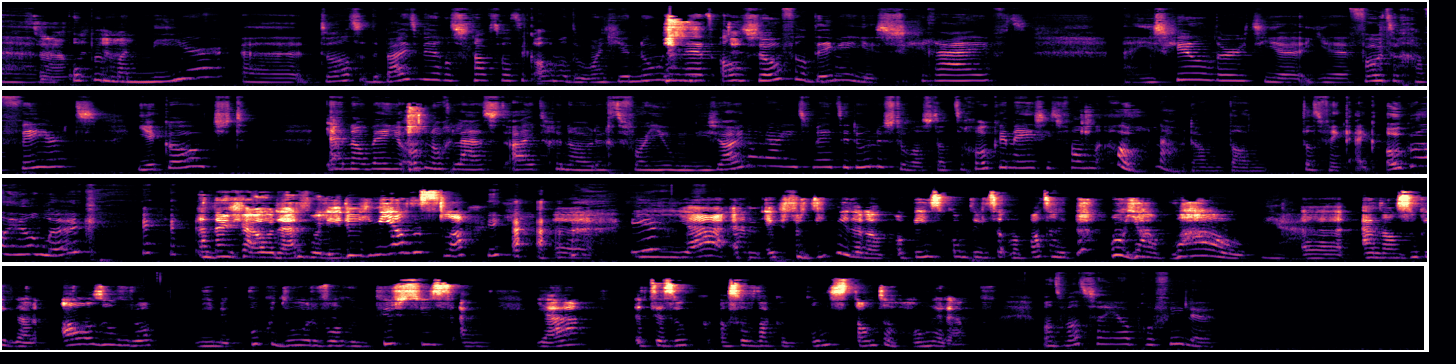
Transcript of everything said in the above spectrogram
uh, op een manier uh, dat de buitenwereld snapt wat ik allemaal doe. Want je noemde net al zoveel dingen. Je schrijft, je schildert, je, je fotografeert, je coacht. En dan ben je ook nog laatst uitgenodigd voor Human Design om daar iets mee te doen. Dus toen was dat toch ook ineens iets van, oh, nou, dan, dan dat vind ik eigenlijk ook wel heel leuk. En dan gaan we daar volledig mee aan de slag. Ja, uh, ja. ja en ik verdiep me dan. Opeens komt er iets op mijn pad en ik, oh ja, wauw. Ja. Uh, en dan zoek ik daar alles over op. Neem ik boeken door, volg een cursus. En ja, het is ook alsof ik een constante honger heb. Want wat zijn jouw profielen?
